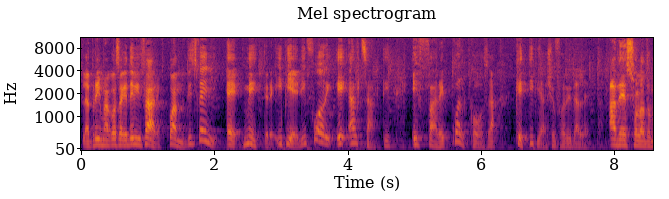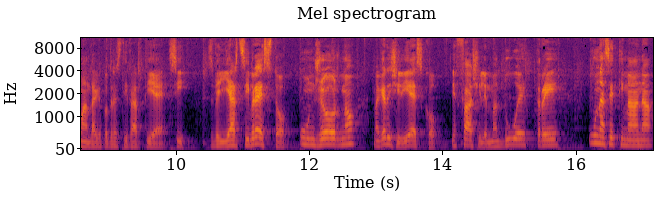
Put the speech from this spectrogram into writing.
La prima cosa che devi fare quando ti svegli è mettere i piedi fuori e alzarti e fare qualcosa che ti piace fuori dal letto. Adesso la domanda che potresti farti è: sì, svegliarsi presto, un giorno, magari ci riesco, è facile, ma due, tre, una settimana,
